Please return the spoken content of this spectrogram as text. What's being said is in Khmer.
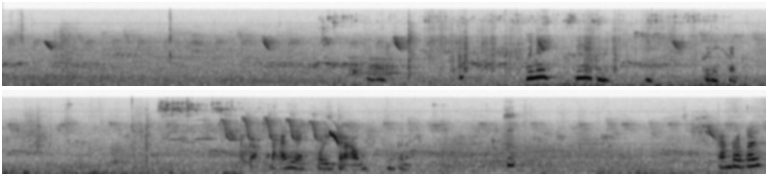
Thunderbolt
